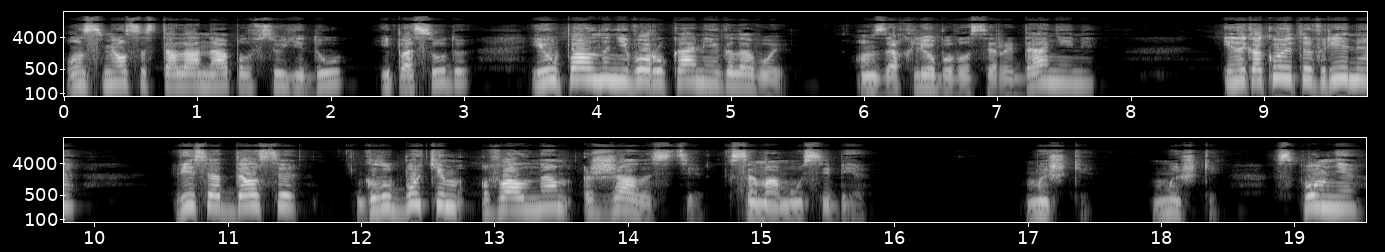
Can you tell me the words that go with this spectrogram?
он смел со стола на пол всю еду и посуду и упал на него руками и головой. Он захлебывался рыданиями, и на какое-то время весь отдался глубоким волнам жалости к самому себе. Мышки, мышки, вспомни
